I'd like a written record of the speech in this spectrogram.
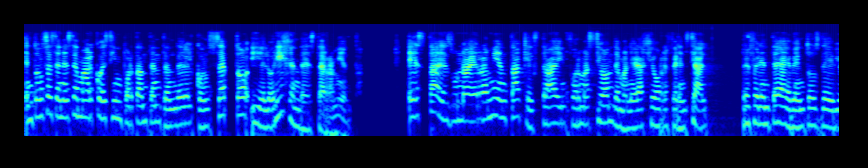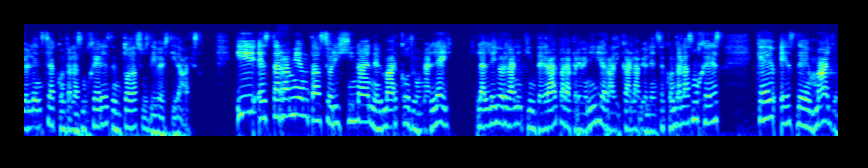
Entonces, en ese marco es importante entender el concepto y el origen de esta herramienta. Esta es una herramienta que extrae información de manera georreferencial referente a eventos de violencia contra las mujeres en todas sus diversidades. Y esta herramienta se origina en el marco de una ley, la Ley Orgánica Integral para Prevenir y Erradicar la Violencia contra las Mujeres, que es de mayo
